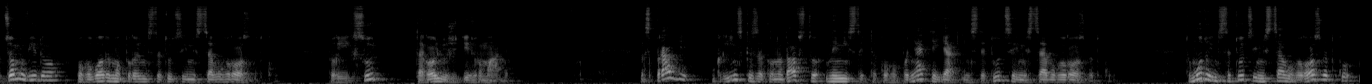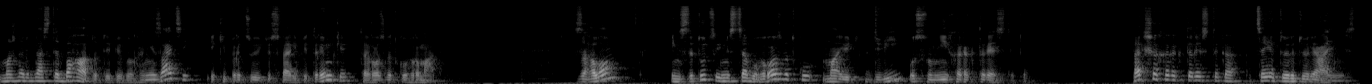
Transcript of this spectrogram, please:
цьому відео поговоримо про інституції місцевого розвитку, про їх суть та роль у житті громади. Насправді, українське законодавство не містить такого поняття, як інституція місцевого розвитку. Тому до інституцій місцевого розвитку можна віднести багато типів організацій, які працюють у сфері підтримки та розвитку громад. Загалом, інституції місцевого розвитку мають дві основні характеристики. Перша характеристика це є територіальність.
